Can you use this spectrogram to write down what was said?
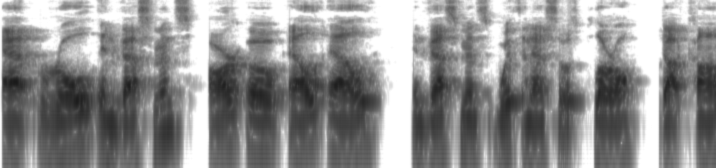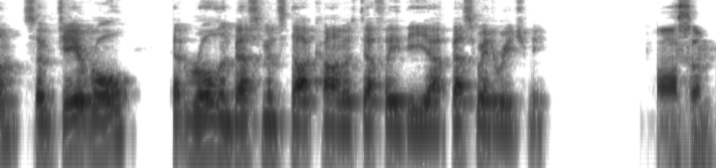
at Roll Investments, R O L L, investments with an S, so it's plural, dot com. So, jroll at rollinvestments.com is definitely the uh, best way to reach me. Awesome.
